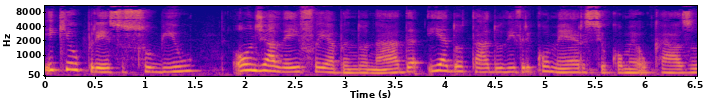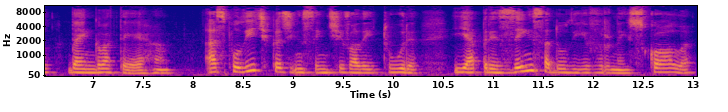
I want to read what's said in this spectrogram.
e que o preço subiu onde a lei foi abandonada e adotado o livre comércio, como é o caso da Inglaterra. As políticas de incentivo à leitura e a presença do livro na escola,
